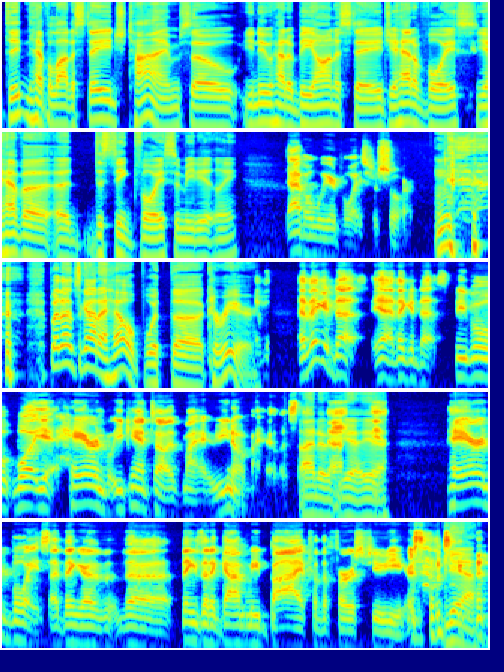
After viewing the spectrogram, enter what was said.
didn't have a lot of stage time, so you knew how to be on a stage. You had a voice. You have a, a distinct voice immediately. I have a weird voice for sure. but that's got to help with the career. I think it does. Yeah, I think it does. People, well, yeah, hair and you can't tell if my hair. You know what my hair looks like. I know. Uh, Yeah, yeah. Hair and voice, I think, are the, the things that have gotten me by for the first few years. Yeah.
